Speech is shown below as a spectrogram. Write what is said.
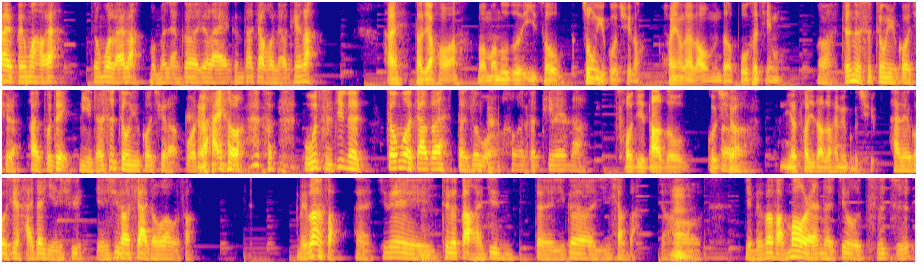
嗨，朋友们好呀！周末来了，我们两个又来跟大家伙聊天了。嗨，大家好啊！忙忙碌碌的一周终于过去了，欢迎来到我们的播客节目。哇，真的是终于过去了。哎，不对，你的是终于过去了，我的还有 无止境的周末加班等着我。我的天呐！超级大周过去了，你的超级大周还没过去？还没过去，还在延续，延续到下周啊！我操！没办法，哎，因为这个大环境的一个影响吧，然后也没办法贸然的就辞职。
